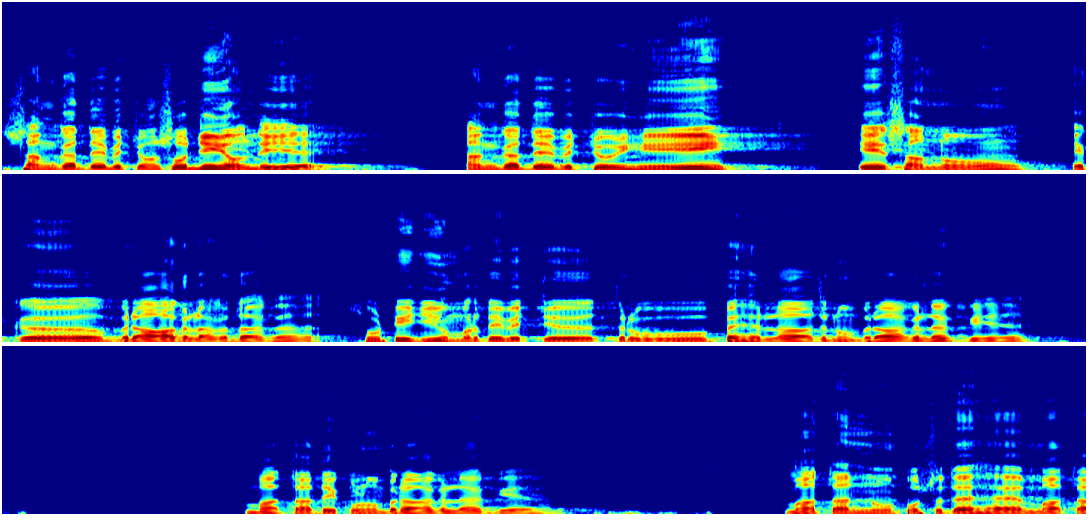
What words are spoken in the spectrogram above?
ਸੰਗਤ ਦੇ ਵਿੱਚੋਂ ਸੋਝੀ ਆਉਂਦੀ ਹੈ ਸੰਗਤ ਦੇ ਵਿੱਚੋਂ ਹੀ ਇਹ ਸਾਨੂੰ ਇੱਕ ਬਰਾਗ ਲੱਗਦਾਗਾ ਛੋਟੀ ਜੀ ਉਮਰ ਦੇ ਵਿੱਚ ਧਰੂ ਪਹਿਲਾਦ ਨੂੰ ਬਰਾਗ ਲੱਗ ਗਿਆ। ਮਾਤਾ ਦੇ ਕੋਲੋਂ ਬਰਾਗ ਲੱਗ ਗਿਆ। ਮਾਤਾ ਨੂੰ ਪੁੱਛਦਾ ਹੈ, ਮਾਤਾ,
